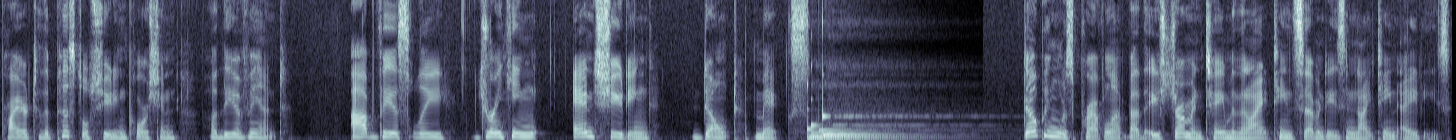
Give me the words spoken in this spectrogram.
prior to the pistol shooting portion of the event. Obviously, drinking and shooting don't mix. Doping was prevalent by the East German team in the 1970s and 1980s.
